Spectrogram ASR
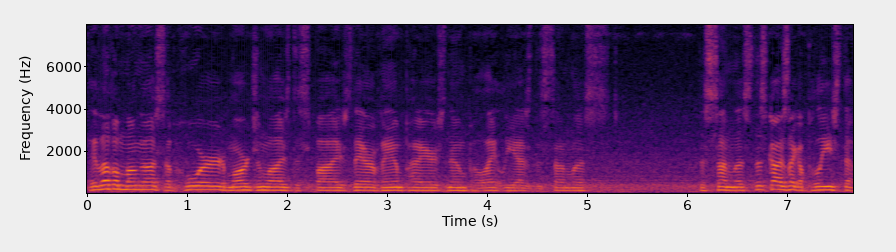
they live among us, abhorred, marginalized, despised. They are vampires known politely as the Sunless. The Sunless. This guy's like a police that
